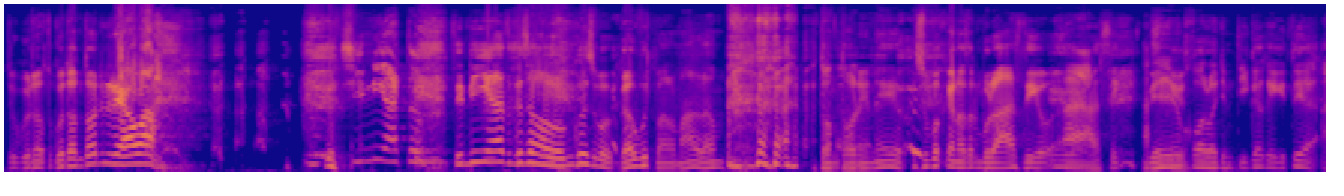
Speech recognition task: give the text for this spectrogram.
Itu gue gue tontonin dari awal. Sini atuh. Sini ya gue sama bang gue suka gabut malam-malam. Tontonin aja. Sumpah kayak nonton bola asli kok. Ah, asik. Biasanya asli. kalau jam 3 kayak gitu ya Iya.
